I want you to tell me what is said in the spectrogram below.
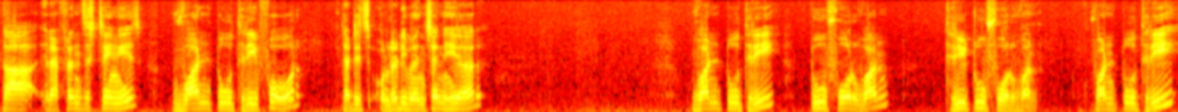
the reference string is 1, 2, 3, 4 that is already mentioned here 1, 2, 3, 2, 4, 1, 3, 2, 4, 1, 1, 2, 3,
